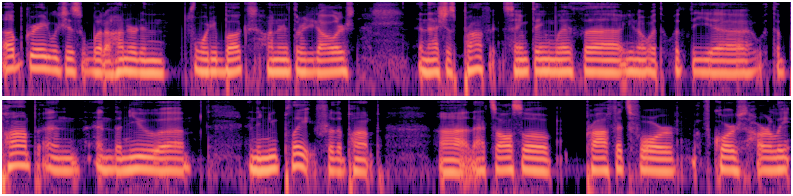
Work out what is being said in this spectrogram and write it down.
upgrade, which is what 140 bucks, 130 dollars, and that's just profit. Same thing with uh, you know with with the uh, with the pump and and the new uh, and the new plate for the pump. Uh, that's also profits for, of course, Harley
